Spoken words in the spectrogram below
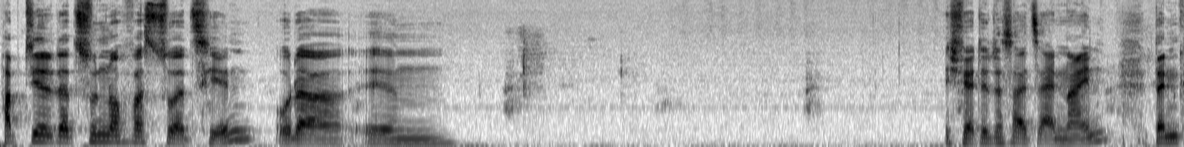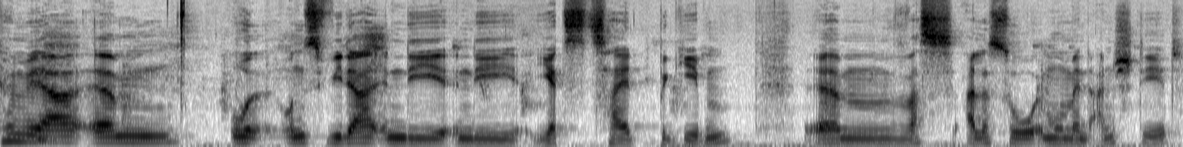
habt ihr dazu noch was zu erzählen? Oder ähm, ich werte das als ein Nein. Dann können wir ähm, uns wieder in die, in die Jetztzeit begeben, ähm, was alles so im Moment ansteht.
